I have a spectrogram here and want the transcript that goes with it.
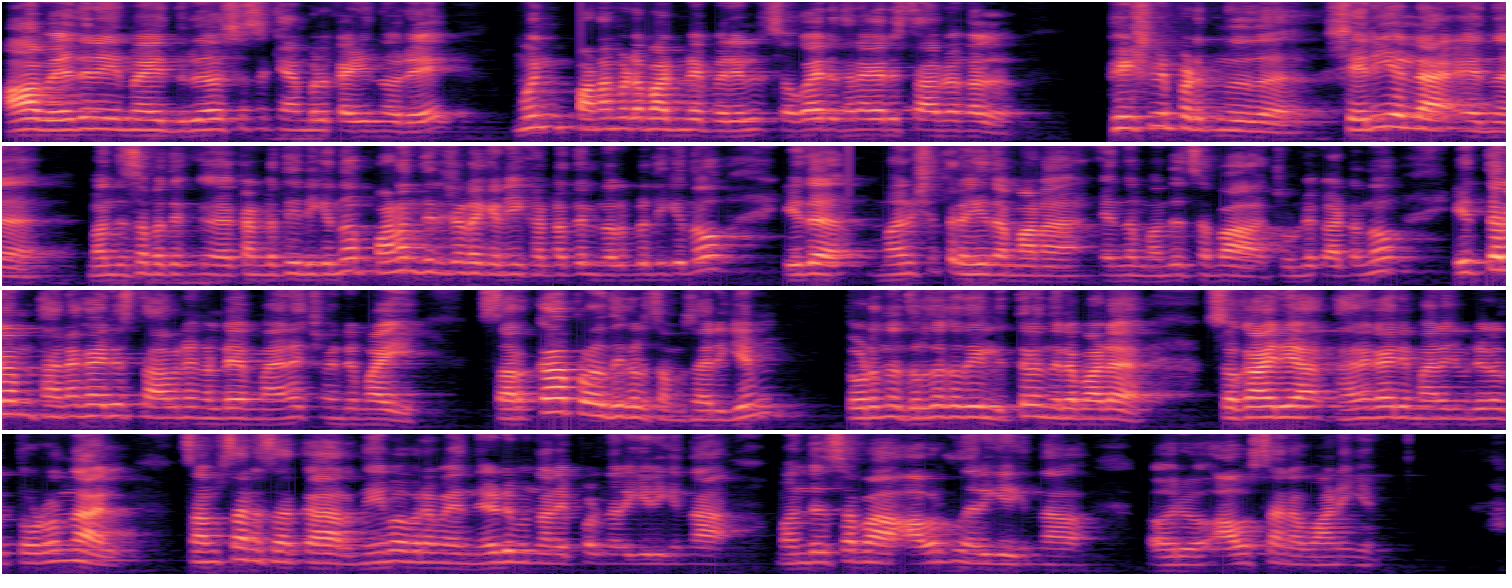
ആ വേദനയുമായി ദുരിതാശ്വാസ ക്യാമ്പിൽ കഴിയുന്നവരെ മുൻ പണമിടപാടിന്റെ പേരിൽ സ്വകാര്യ ധനകാര്യ സ്ഥാപനങ്ങൾ ഭീഷണിപ്പെടുത്തുന്നത് ശരിയല്ല എന്ന് മന്ത്രിസഭ കണ്ടെത്തിയിരിക്കുന്നു. പണം തിരിച്ചടയ്ക്കാൻ ഈ ഘട്ടത്തിൽ നിർബന്ധിക്കുന്നു. ഇത് മനുഷ്യത്വരഹിതമാണ് എന്ന് മന്ത്രിസഭ ചൂണ്ടിക്കാട്ടുന്നു. ഇത്തരം ധനകാര്യ സ്ഥാപനങ്ങളുടെ മാനേജ്മെന്റുമായി സർക്കാർ പ്രതിനിധികൾ സംസാരിക്കും. തുടർന്ന് ദ്രുതഗതിയിൽ ഇത്തരം നിലപാട് സ്വകാര്യ ധനകാര്യ മാനേജ്മെന്റുകൾ തുടർന്നാൽ സംസ്ഥാന സർക്കാർ നിയമപരമായി നേടുമെന്നാണ് ഇപ്പോൾ നൽകിയിരിക്കുന്ന മന്ത്രിസഭ അവർക്ക് നൽകിയിരിക്കുന്ന ഒരു അവസാന വാണിംഗ്യം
